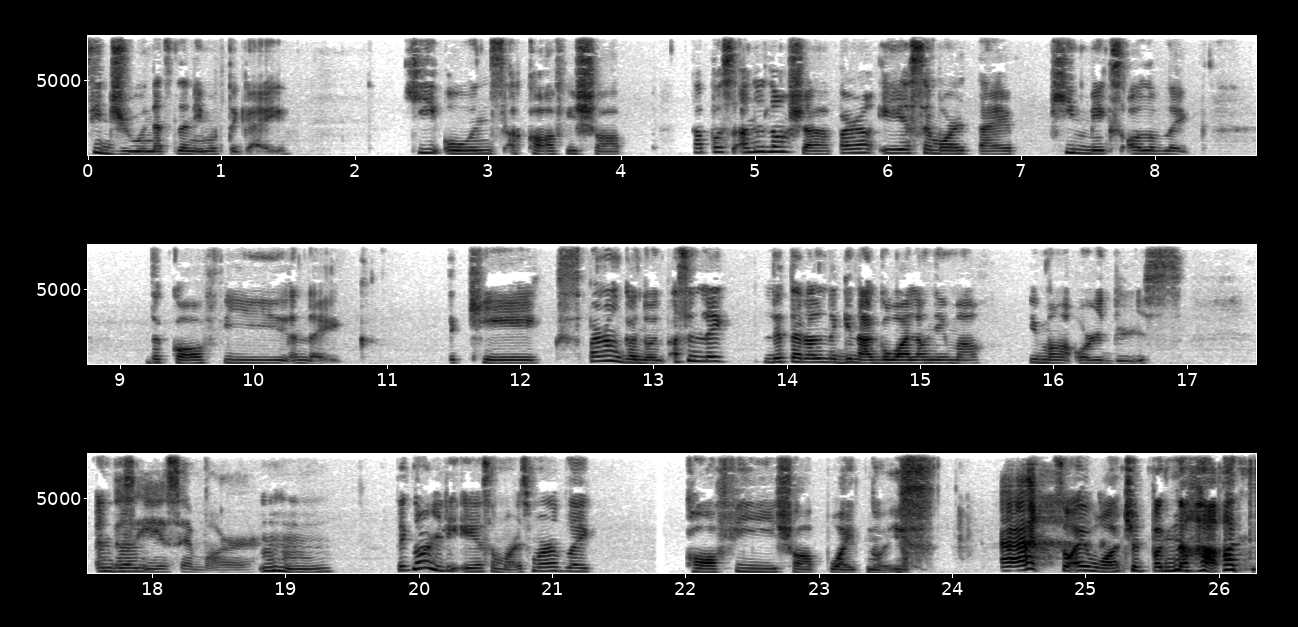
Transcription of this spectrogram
si June, that's the name of the guy. He owns a coffee shop. Tapos ano lang siya, parang ASMR type. He makes all of like the coffee and like the cakes. Parang ganun. As in like literal na ginagawa lang niya yung mga, yung mga orders. And That's then, ASMR. Mm-hmm. Like, not really ASMR. It's more of like coffee shop white noise. Ah! So, I watch it pag nakakat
